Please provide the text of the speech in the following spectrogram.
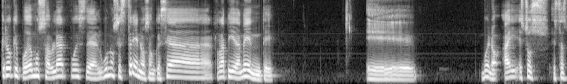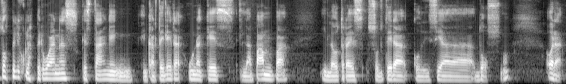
creo que podemos hablar pues de algunos estrenos, aunque sea rápidamente. Eh, bueno, hay estas dos películas peruanas que están en, cartelera, una que es La Pampa y la otra es Soltera Codiciada 2. Ahora,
